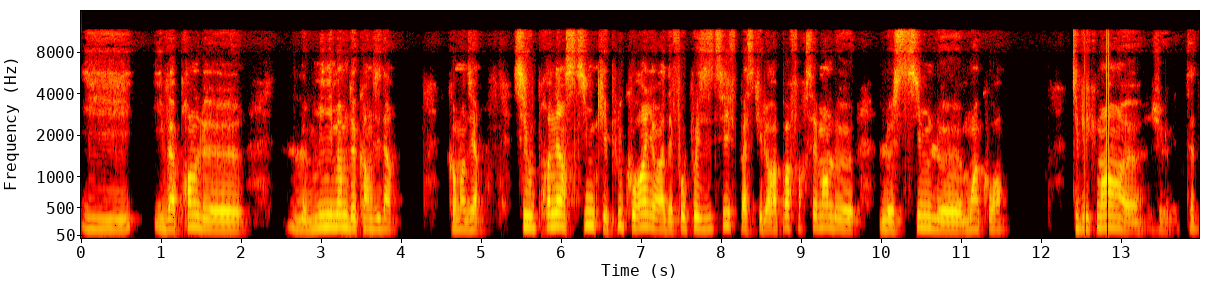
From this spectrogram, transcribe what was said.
il, va prendre le, minimum de candidats. Comment dire Si vous prenez un Steam qui est plus courant, il y aura des faux positifs parce qu'il n'aura pas forcément le, le Steam le moins courant. Typiquement, euh, je vais peut-être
